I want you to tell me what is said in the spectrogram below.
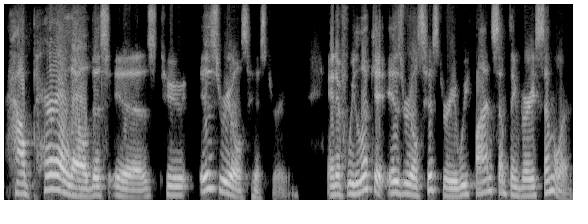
how parallel this is to Israel's history. And if we look at Israel's history, we find something very similar.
